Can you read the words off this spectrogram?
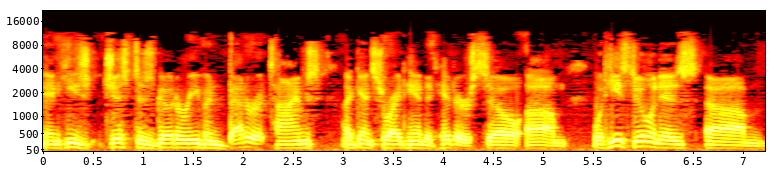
and he's just as good or even better at times against right-handed hitters. So um, what he's doing is um,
